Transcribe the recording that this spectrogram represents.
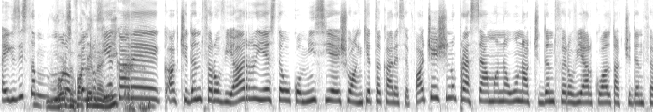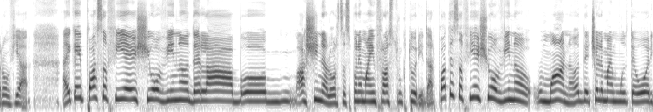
Există, mă Vor să rog, facă pentru nănic? fiecare accident feroviar este o comisie și o anchetă care se face și nu prea seamănă un accident feroviar cu alt accident feroviar. Adică ei poate să fie și o vină de la uh, așinelor, să spunem, a infrastructurii, dar poate să fie și o vină umană, de cele mai multe ori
